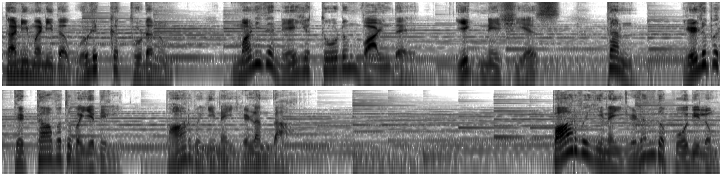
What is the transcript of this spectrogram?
தனிமனித ஒழுக்கத்துடனும் மனித நேயத்தோடும் வாழ்ந்த இக்னேஷியஸ் தன் எழுபத்தெட்டாவது வயதில் பார்வையினை இழந்தார். பார்வையினை இழந்த போதிலும்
